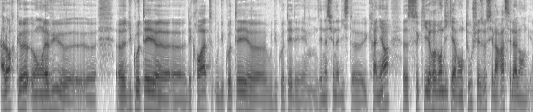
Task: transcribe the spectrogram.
Alors que, euh, on l'a vu euh, euh, du côté des Croates ou du côté, ou du côté des, nationalistes ukrainiens, ce qui est revendiqué avant tout chez eux, c'est la race et la langue.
